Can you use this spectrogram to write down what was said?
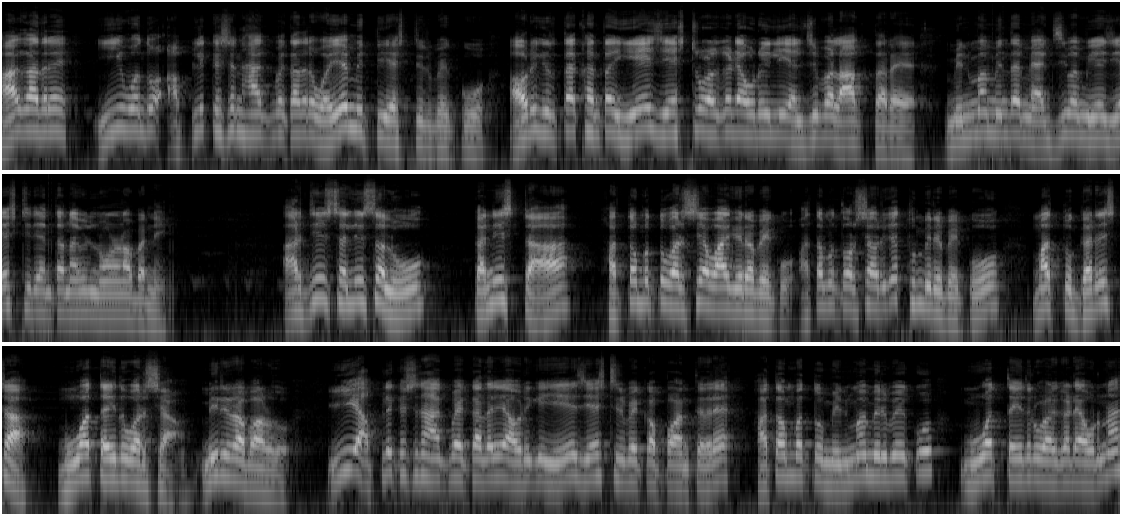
ಹಾಗಾದರೆ ಈ ಒಂದು ಅಪ್ಲಿಕೇಶನ್ ಹಾಕಬೇಕಾದ್ರೆ ವಯೋಮಿತಿ ಎಷ್ಟಿರಬೇಕು? ಅವ್ರಿಗೆ ಇರ್ತಕ್ಕಂಥ ಏಜ್ ಎಷ್ಟು ಒಳಗಡೆ ಅವರು ಇಲ್ಲಿ ಎಲಿಜಿಬಲ್ ಆಗ್ತಾರೆ? ಮಿನಿಮಮ್ ಇಂದ ಮ್ಯಾಕ್ಸಿಮಮ್ ಏಜ್ ಎಷ್ಟಿದೆ ಅಂತ ನಾವಿಲ್ಲಿ ನೋಡೋಣ, ಬನ್ನಿ. ಅರ್ಜಿ ಸಲ್ಲಿಸಲು ಕನಿಷ್ಠ ಹತ್ತೊಂಬತ್ತು ವರ್ಷವಾಗಿರಬೇಕು. ಹತ್ತೊಂಬತ್ತು ವರ್ಷ ಅವರಿಗೆ ತುಂಬಿರಬೇಕು. ಮತ್ತು ಗರಿಷ್ಠ ಮೂವತ್ತೈದು ವರ್ಷ ಮೀರಿರಬಾರದು. ಈ ಅಪ್ಲಿಕೇಶನ್ ಹಾಕಬೇಕಾದ್ರೆ ಅವರಿಗೆ ಏಜ್ ಎಷ್ಟು ಇರಬೇಕಪ್ಪ ಅಂತಂದರೆ ಹತ್ತೊಂಬತ್ತು ಮಿನಿಮಮ್ ಇರಬೇಕು, ಮೂವತ್ತೈದರ ಒಳಗಡೆ ಅವ್ರನ್ನ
